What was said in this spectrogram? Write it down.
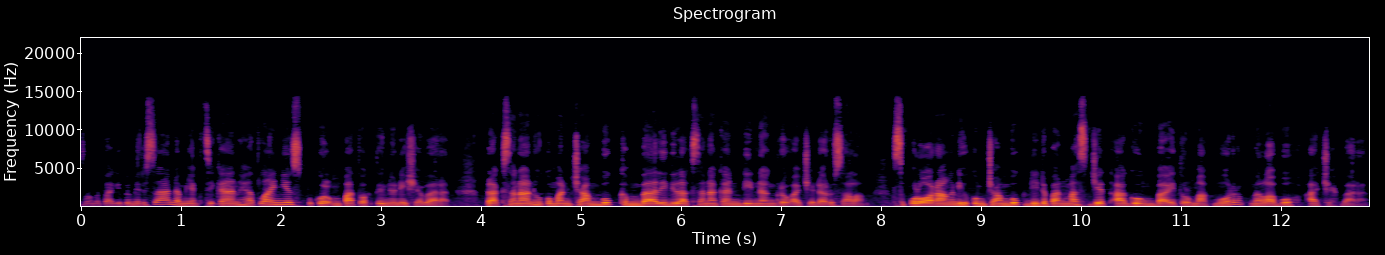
selamat pagi pemirsa. Anda menyaksikan Headline News pukul 4 waktu Indonesia Barat. Pelaksanaan hukuman cambuk kembali dilaksanakan di Nanggro Aceh Darussalam. Sepuluh orang dihukum cambuk di depan Masjid Agung Baitul Makmur, Melabuh, Aceh Barat.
